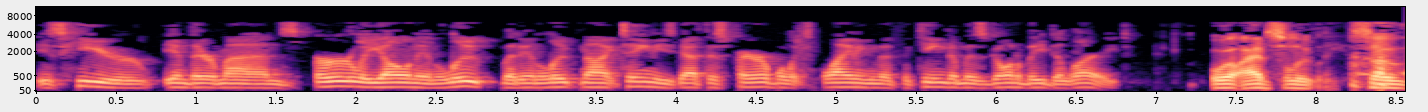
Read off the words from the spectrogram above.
is here in their minds early on in Luke, but in Luke 19, he's got this parable explaining that the kingdom is going to be delayed. Well, absolutely. So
